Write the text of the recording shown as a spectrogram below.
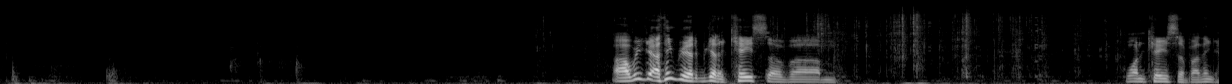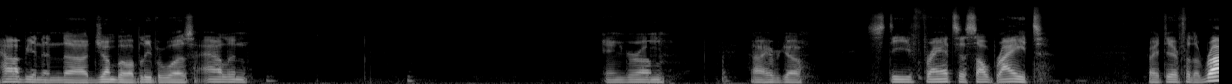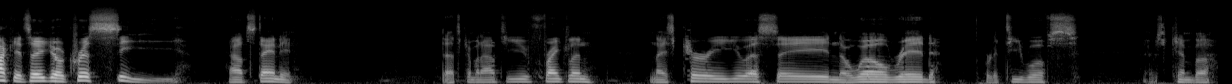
Uh, we got, I think we got, we got a case of um, one case of I think Hobby and uh, Jumbo, I believe it was Allen, Ingram. All right, here we go. Steve Francis. All right, right there for the Rockets. There you go, Chris C. Outstanding. That's coming out to you, Franklin. Nice Curry, USA. Noel Red for the T Wolves. There's Kemba.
